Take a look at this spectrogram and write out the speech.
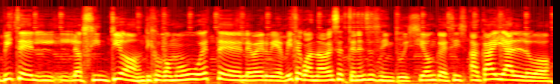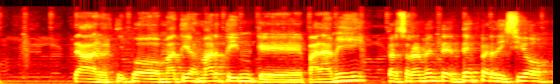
viste, lo sintió. Dijo como, uh, este le va a ir bien. Viste cuando a veces tenés esa intuición que decís, acá hay algo. Claro, tipo Matías Martín, que para mí, personalmente, desperdició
